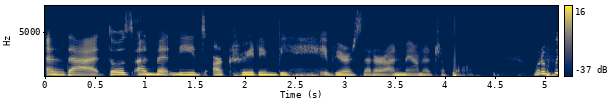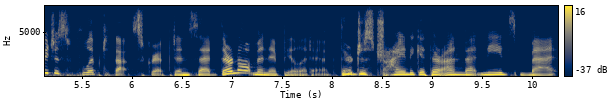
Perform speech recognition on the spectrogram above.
and that those unmet needs are creating behaviors that are unmanageable. What if we just flipped that script and said, they're not manipulative, they're just trying to get their unmet needs met,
